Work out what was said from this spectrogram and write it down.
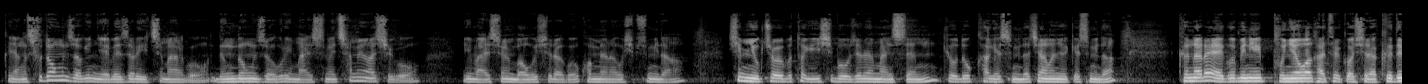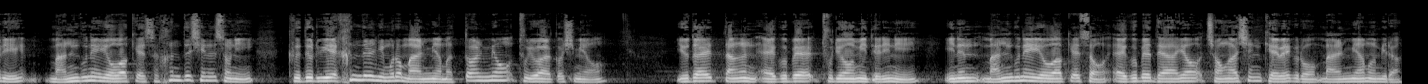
그냥 수동적인 예배자로 있지 말고 능동적으로 이 말씀에 참여하시고 이 말씀을 먹으시라고 권면하고 싶습니다. 16절부터 25절의 말씀 교독하겠습니다. 제가 먼저 읽겠습니다. 그나라 애굽인이 부녀와 같을 것이라 그들이 만군의 여호와께서 흔드시는 손이 그들 위에 흔들림으로 말미암아 떨며 두려워할 것이며 유다의 땅은 애굽의 두려움이 되리니 이는 만군의 여호와께서 애굽에 대하여 정하신 계획으로 말미암음이라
